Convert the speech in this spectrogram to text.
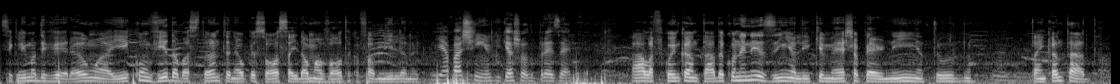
Esse clima de verão aí convida bastante né, o pessoal a sair dar uma volta com a família. Né? E a baixinha, o que achou do presépio? Ah, ela ficou encantada com o nenezinho ali que mexe a perninha, tudo. Uhum. Tá encantada.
